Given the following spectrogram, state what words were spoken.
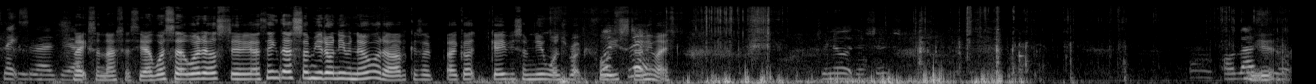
Snakes and ladders, yeah. Snakes and ladders, yeah. What's that? What else do you, I think there's some you don't even know what are because I, I got gave you some new ones right before What's Easter this? anyway. Do you know what this is? Oh, that's Yeah. what-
